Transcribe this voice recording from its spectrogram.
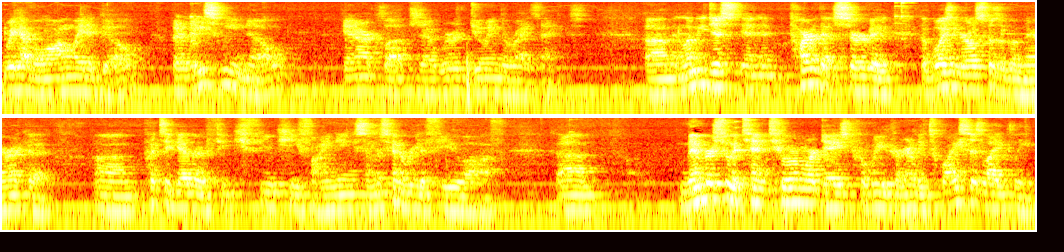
We have a long way to go, but at least we know in our clubs that we're doing the right things. Um, and let me just, and, and, part of that survey, the Boys and Girls Clubs of America um, put together a few, few, key findings. I'm just going to read a few off. Um, members who attend two or more days per week are nearly twice as likely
